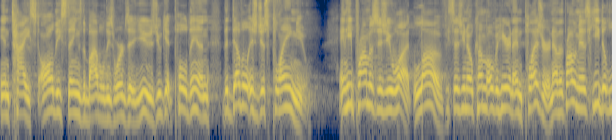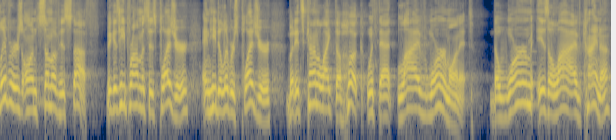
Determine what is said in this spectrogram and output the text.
enticed, all these things, the Bible, these words that it used, you get pulled in, the devil is just playing you. And he promises you what? Love. He says, you know, come over here and, and pleasure. Now, the problem is he delivers on some of his stuff because he promises pleasure and he delivers pleasure, but it's kind of like the hook with that live worm on it. The worm is alive, kind of,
